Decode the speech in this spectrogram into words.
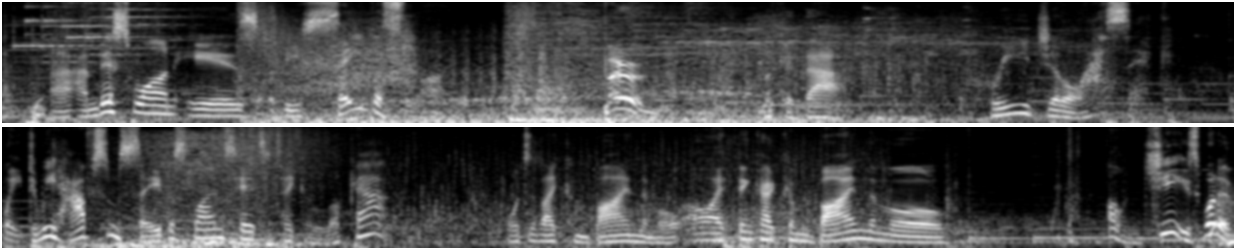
Uh, and this one is the Saber Slime. Boom! Look at that. Pre-Jurassic. Wait, do we have some Saber Slimes here to take a look at? Or did I combine them all? Oh, I think I combined them all. Oh, geez, what are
